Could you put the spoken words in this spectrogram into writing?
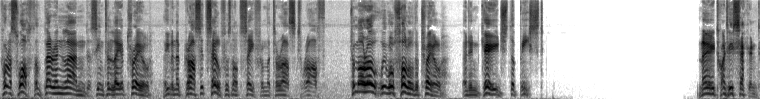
for a swath of barren land seemed to lay a trail. Even the grass itself was not safe from the Tarasque's wrath. Tomorrow we will follow the trail and engage the beast. May 22nd,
